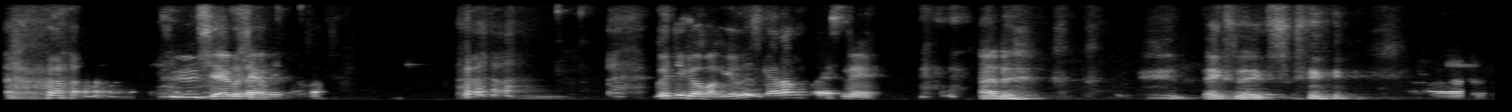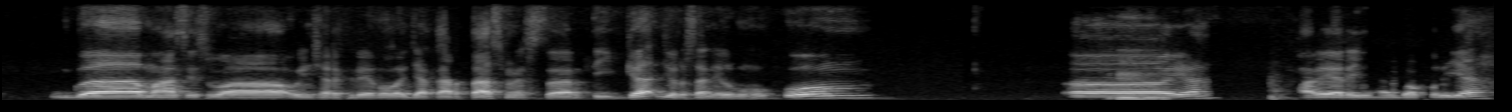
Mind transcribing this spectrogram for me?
Siap siap. gue juga manggil lu sekarang pres nih. Ada. Next next. Gue mahasiswa UIN Syarif Hidayatullah Jakarta semester 3 jurusan ilmu hukum. Eh Hmm. ya hari-harinya gue kuliah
